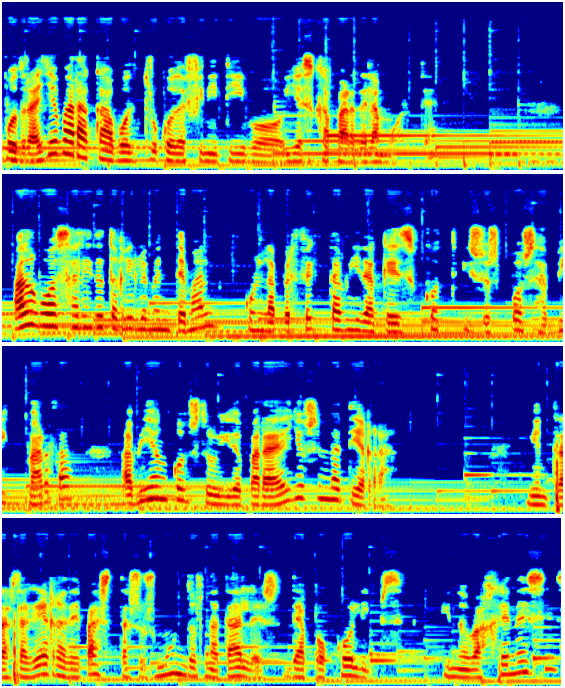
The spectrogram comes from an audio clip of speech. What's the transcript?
¿podrá llevar a cabo el truco definitivo y escapar de la muerte? Algo ha salido terriblemente mal con la perfecta vida que Scott y su esposa Big Barda habían construido para ellos en la Tierra. Mientras la guerra devasta sus mundos natales de Apocalipsis y Nueva Génesis,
